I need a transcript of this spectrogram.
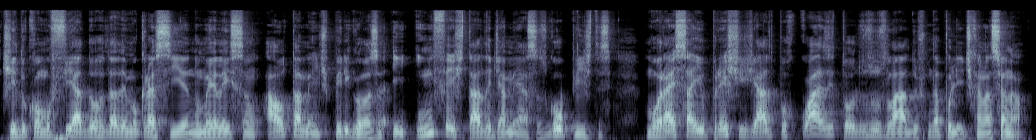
Tido como fiador da democracia numa eleição altamente perigosa e infestada de ameaças golpistas, Moraes saiu prestigiado por quase todos os lados na política nacional.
